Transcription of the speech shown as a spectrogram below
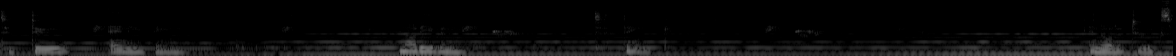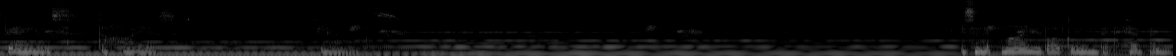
to do anything, not even to think. in order to experience the highest feelings. Isn't it mind boggling that heaven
